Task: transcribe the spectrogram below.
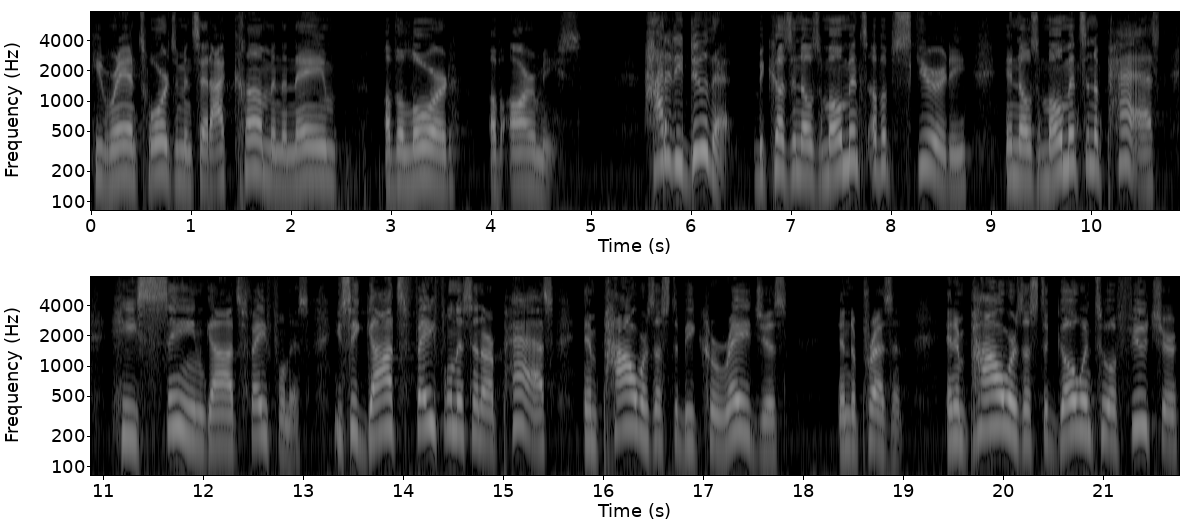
he ran towards him and said, I come in the name of the Lord of armies. How did he do that? Because in those moments of obscurity, in those moments in the past, he's seen God's faithfulness. You see, God's faithfulness in our past empowers us to be courageous in the present. It empowers us to go into a future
